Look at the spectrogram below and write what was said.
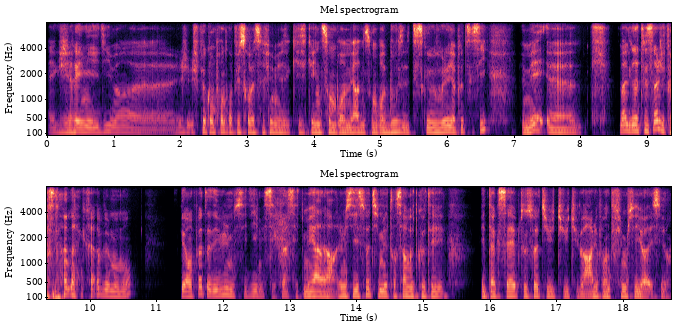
avec Jérémy et Dim. Hein, euh, je, peux comprendre qu'on puisse trouver ce film qui, qui a une sombre merde, une sombre bouse, tout ce que vous voulez, il y a pas de souci. Mais euh, malgré tout ça, j'ai passé un agréable moment. Et en fait, au début, je me suis dit, mais c'est quoi cette merde? Alors, je me suis dit, soit tu mets ton cerveau de côté et t'acceptes, ou soit tu, tu, vas râler pendant le film. Je me suis dit, ouais, c'est bon.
